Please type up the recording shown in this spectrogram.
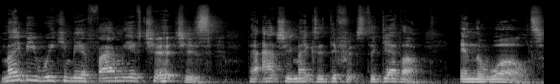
Maybe we can be a family of churches that actually makes a difference together in the world.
